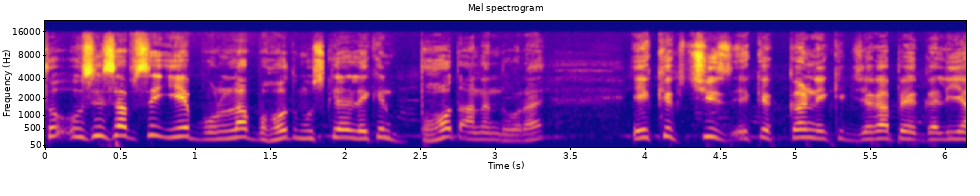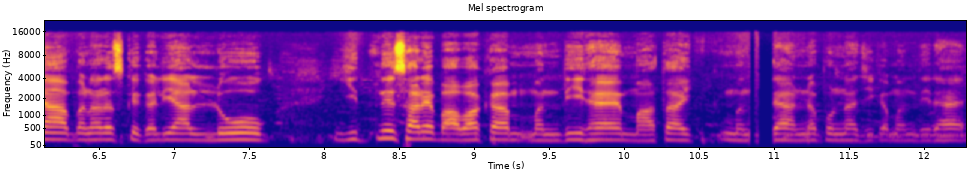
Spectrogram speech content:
तो उस हिसाब से ये बोलना बहुत मुश्किल है, लेकिन बहुत आनंद हो रहा है। एक एक चीज़ एक एक कण एक एक जगह पे गलियाँ, बनारस के गलियाँ, लोग, इतने सारे बाबा का मंदिर है, माता मंदिर है, अन्नपूर्णा जी का मंदिर है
